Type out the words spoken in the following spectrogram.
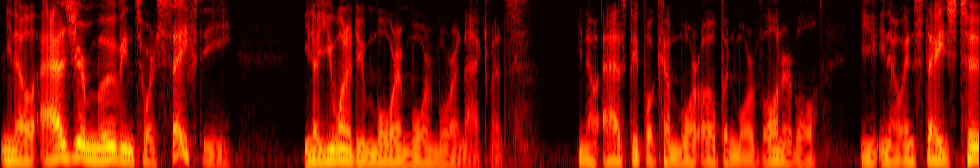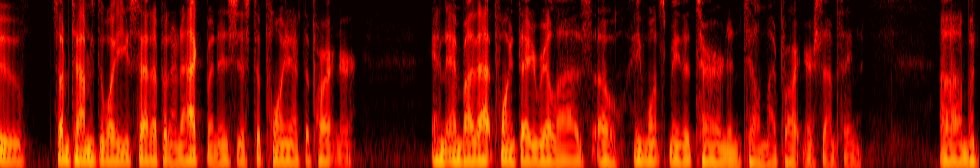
you know, as you're moving towards safety, you know, you want to do more and more and more enactments. You know, as people become more open, more vulnerable, you you know, in stage 2, sometimes the way you set up an enactment is just to point at the partner. And, and by that point, they realize, oh, he wants me to turn and tell my partner something. Um, but,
